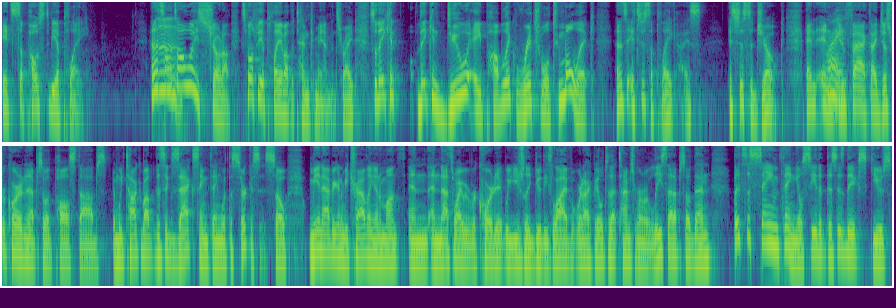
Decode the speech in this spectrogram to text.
It's supposed to be a play. And that's how it's mm. always showed up. It's supposed to be a play about the Ten Commandments, right? So they can they can do a public ritual to Moloch, and it's, it's just a play, guys. It's just a joke. And and in fact, I just recorded an episode with Paul Stobbs, and we talk about this exact same thing with the circuses. So me and Abby are going to be traveling in a month, and and that's why we recorded it. We usually do these live, but we're not going to be able to that time, so we're going to release that episode then. But it's the same thing. You'll see that this is the excuse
